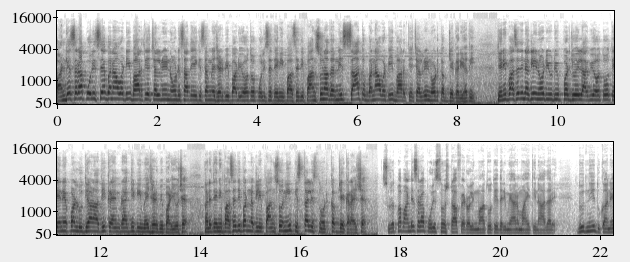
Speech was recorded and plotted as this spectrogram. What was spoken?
પાંડેસરા પોલીસે બનાવટી ભારતીય ચલણી નોટ સાથે એક ઇસમને ઝડપી પાડ્યો હતો. પોલીસે તેની પાસેથી પાંચસોના દરની સાત બનાવટી ભારતીય ચલણી નોટ કબજે કરી હતી. જેની પાસેથી નકલી નોટ યુટ્યુબ પર જોઈ લાવ્યો હતો. તેને પણ લુધિયાણાથી ક્રાઇમ બ્રાન્ચની ટીમે ઝડપી પાડ્યો છે અને તેની પાસેથી પણ નકલી પાંચસોની પિસ્તાલીસ નોટ કબજે કરાઈ છે. સુરતમાં પાંડેસરા પોલીસનો સ્ટાફ પેટ્રોલિંગમાં હતો. તે દરમિયાન માહિતીના આધારે દૂધની દુકાને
